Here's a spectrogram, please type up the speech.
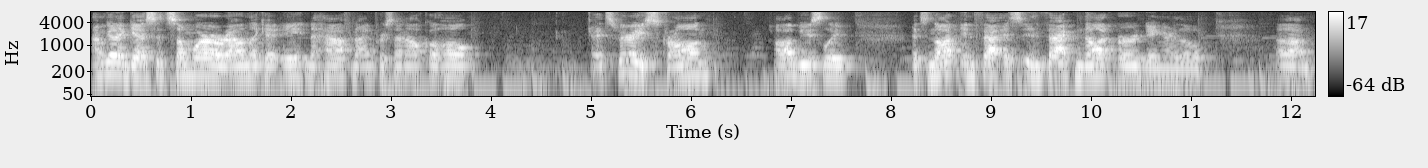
I'm gonna guess it's somewhere around like an 8.5, 9% alcohol. It's very strong obviously. It's not in fact it's in fact not Erdinger though. Um,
